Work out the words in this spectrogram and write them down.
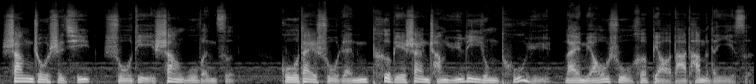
商周时期蜀地尚无文字，古代蜀人特别擅长于利用图语来描述和表达他们的意思。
